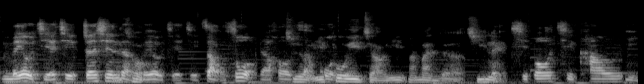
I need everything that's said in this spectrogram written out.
没有捷径，真心的没有捷径，早做，然后早一步一脚印，慢慢的积累。起波起康一，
